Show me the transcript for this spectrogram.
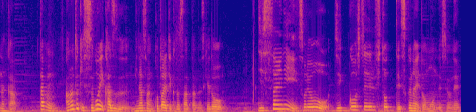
なんか多分あの時すごい数皆さん答えてくださったんですけど実際にそれを実行している人って少ないと思うんですよね。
